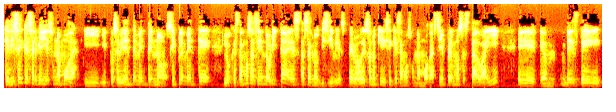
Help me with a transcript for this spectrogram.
que, dicen que ser gay es una moda y, pues evidentemente no, simplemente lo que estamos haciendo ahorita es hacernos visibles, pero eso no quiere decir que seamos una moda, siempre hemos estado ahí eh, em, desde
